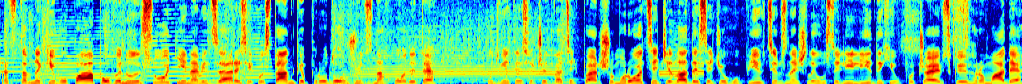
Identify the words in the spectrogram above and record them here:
Представників УПА погинули сотні, і навіть зараз їх останки продовжують знаходити. У 2021 році тіла десятьох упівців знайшли у селі Лідихів Почаївської громади.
